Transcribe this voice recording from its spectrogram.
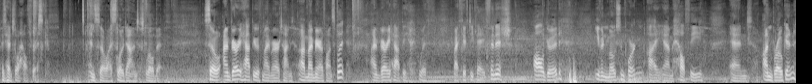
potential health risk. And so I slowed down just a little bit. So I'm very happy with my marathon, uh, my marathon split. I'm very happy with my 50k finish. All good. Even most important, I am healthy and unbroken.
